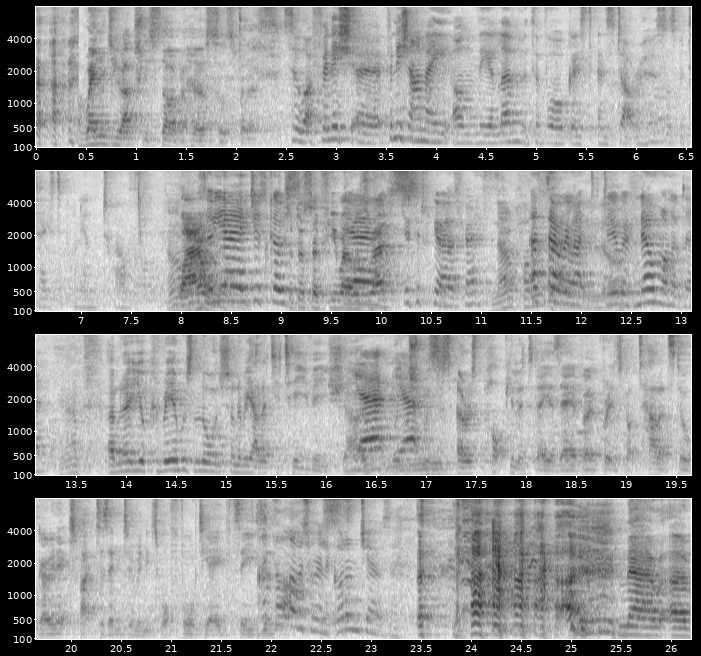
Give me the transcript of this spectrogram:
When do you actually start rehearsals for this? So I finish uh, finish Annie on the 11th of August and start rehearsals for Taste of Honey on the 12th. Wow. So yeah, it just goes. So just a few hours yeah, rest? Just a few hours rest. No holiday. That's how we like to do with no holiday. Yeah. Um, no, your career was launched on a reality TV show, Yeah, which yeah. was as, as popular today as ever. Britain's Got Talent still going. X Factor's entering its what 48th season. I thought I was really good on Joseph. now, um,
